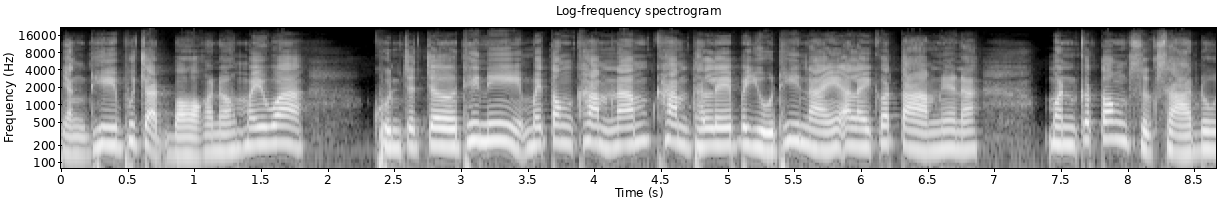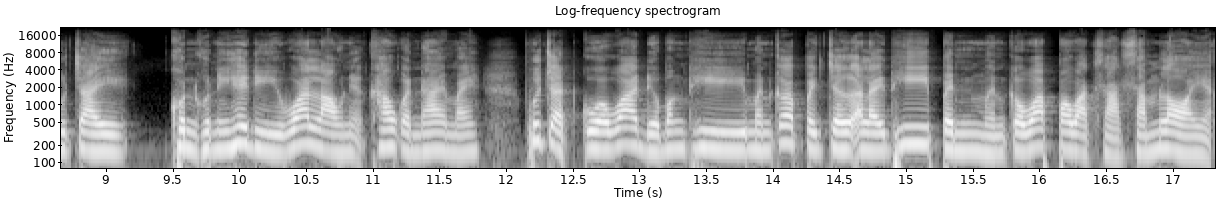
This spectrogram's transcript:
อย่างที่ผู้จัดบอกอะเนาะไม่ว่า คุณจะเจอที่นี่ไม่ต้องข้ามน้ำข้ามทะเลไปอยู่ที่ไหนอะไรก็ตามเนี่ยนะ มันก็ต้องศึกษาดูใจคนคนนี้ให้ดีว่าเราเนี่ยเข้ากันได้ไหม ผู้จัดกลัวว่าเดี๋ยวบางทีมันก็ไปเจออะไรที่เป็นเหมือนกับว่าประวัติศาสตร์ซ้ำรอยอะ่ะ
